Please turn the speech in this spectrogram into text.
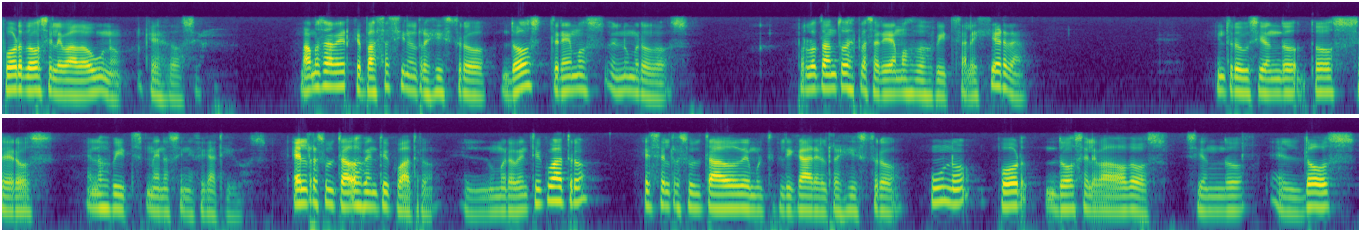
por 2 elevado a 1, que es 12. Vamos a ver qué pasa si en el registro 2 tenemos el número 2. Por lo tanto desplazaríamos 2 bits a la izquierda introduciendo dos ceros en los bits menos significativos. El resultado es 24. El número 24 es el resultado de multiplicar el registro 1 por 2 elevado a 2, siendo el 2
